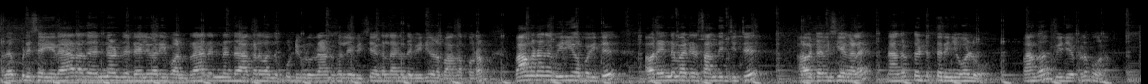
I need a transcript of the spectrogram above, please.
அதை எப்படி செய்கிறார் அதை என்னென்ன டெலிவரி பண்ணுறார் என்னென்ன ஆக்களை வந்து கூட்டி கொடுக்குறான்னு சொல்லி விஷயங்கள்லாம் இந்த வீடியோவில் பார்க்க போகிறோம் வாங்க நாங்கள் வீடியோ போயிட்டு அவர் என்ன மாதிரி சந்திச்சுட்டு அவர்கிட்ட விஷயங்களை நாங்கள் கேட்டு தெரிஞ்சு கொள்வோம் வாங்க வீடியோக்குள்ளே போகலாம்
